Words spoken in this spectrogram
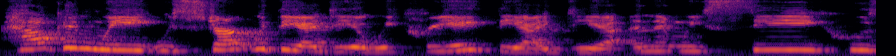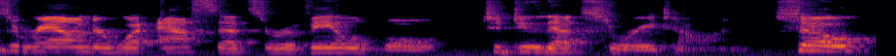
how can we we start with the idea, we create the idea and then we see who's around or what assets are available to do that storytelling. So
